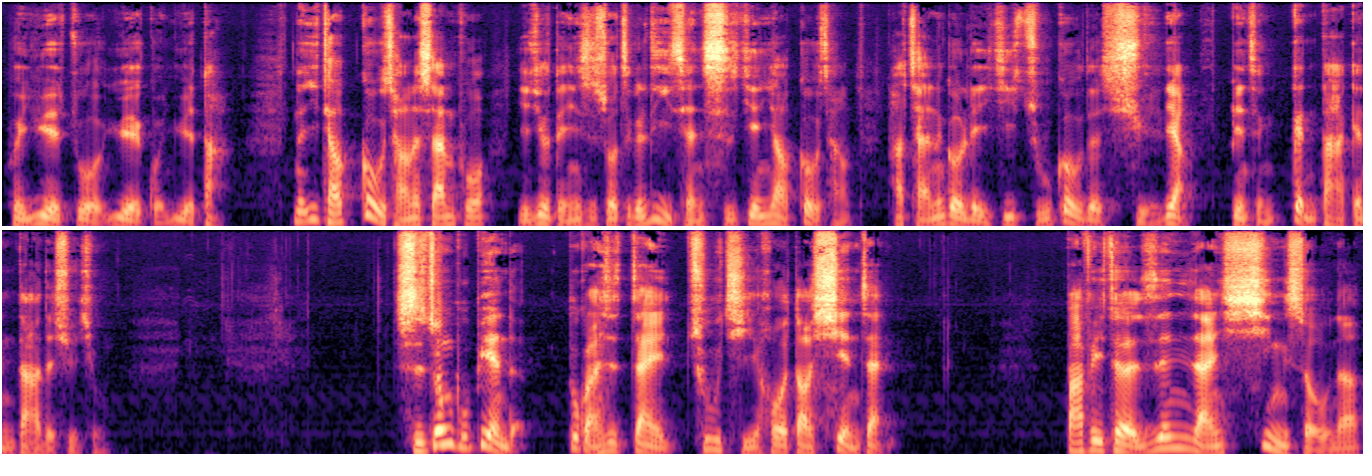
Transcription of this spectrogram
会越做越滚越大。”那一条够长的山坡，也就等于是说，这个历程时间要够长，它才能够累积足够的雪量，变成更大更大的雪球。始终不变的，不管是在初期或到现在，巴菲特仍然信守呢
